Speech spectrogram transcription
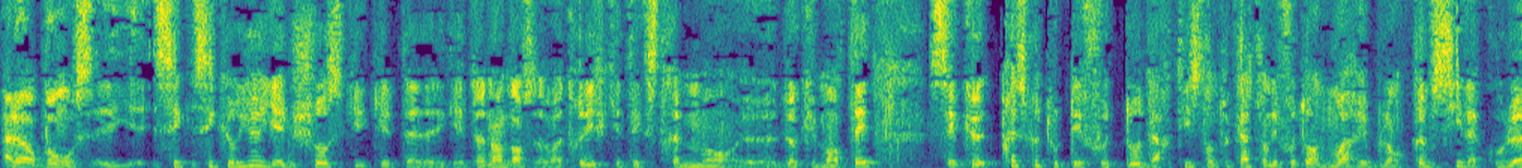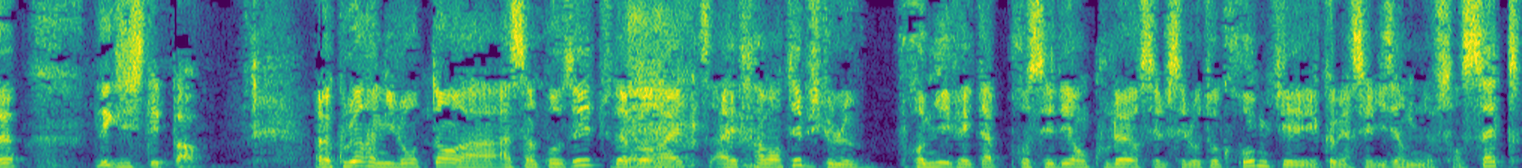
Alors bon, c'est curieux, il y a une chose qui, qui est, qui est étonnante dans, dans votre livre, qui est extrêmement euh, documentée, c'est que presque toutes les photos d'artistes, en tout cas, sont des photos en noir et blanc, comme si la couleur n'existait pas. La couleur a mis longtemps à, à s'imposer, tout d'abord à être, à être inventé, puisque le premier véritable procédé en couleur, c'est l'autochrome, qui est commercialisé en 1907,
